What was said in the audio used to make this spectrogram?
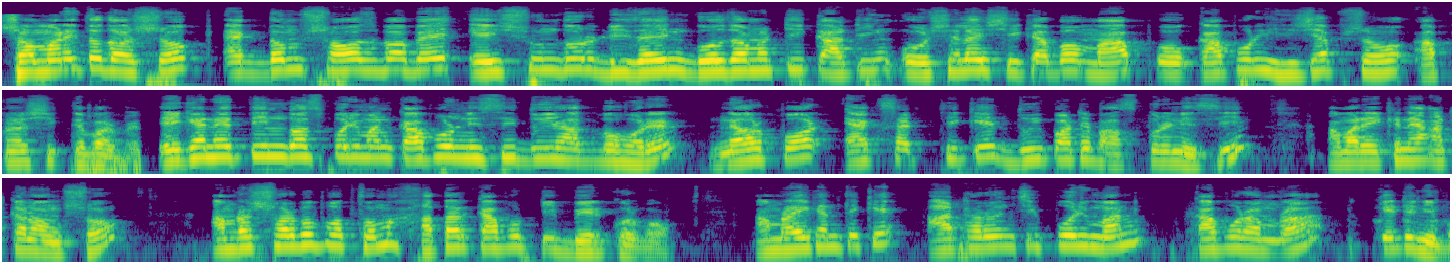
সম্মানিত দর্শক, একদম সহজভাবে এই সুন্দর ডিজাইন গোলজামাটি কাটিং ও সেলাই শিখাবো মাপ ও কাপড় হিসাব সহ আপনারা শিখতে পারবেন। এখানে তিন গজ পরিমাণ কাপড় নিছি দুই হাত বহরের। নেওয়ার পর এক সাইড থেকে দুই পাটে ভাঁজ করে নিছি। আমার এখানে আটকানো অংশ। আমরা সর্বপ্রথম হাতার কাপড়টি বের করব। আমরা এখান থেকে আঠারো ইঞ্চি পরিমাণ কাপড় আমরা কেটে নিব।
